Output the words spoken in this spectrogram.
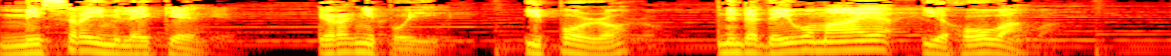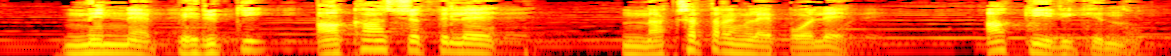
മിശ്രൈമിലേക്ക് ഇറങ്ങിപ്പോയി. ഇപ്പോഴോ നിന്റെ ദൈവമായ യഹോവ നിന്നെ പെരുക്കി ആകാശത്തിലെ നക്ഷത്രങ്ങളെപ്പോലെ ആക്കിയിരിക്കുന്നു.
